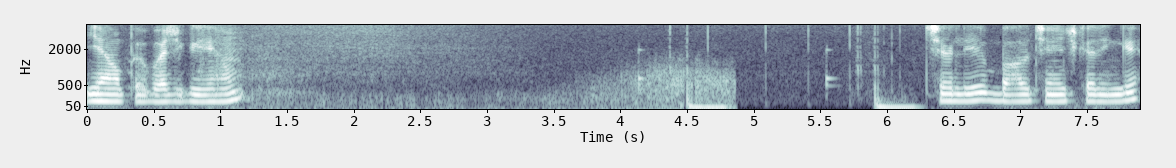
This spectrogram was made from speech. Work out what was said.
यहाँ पे बच गए हम। चलिए, बाल चेंज करेंगे।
